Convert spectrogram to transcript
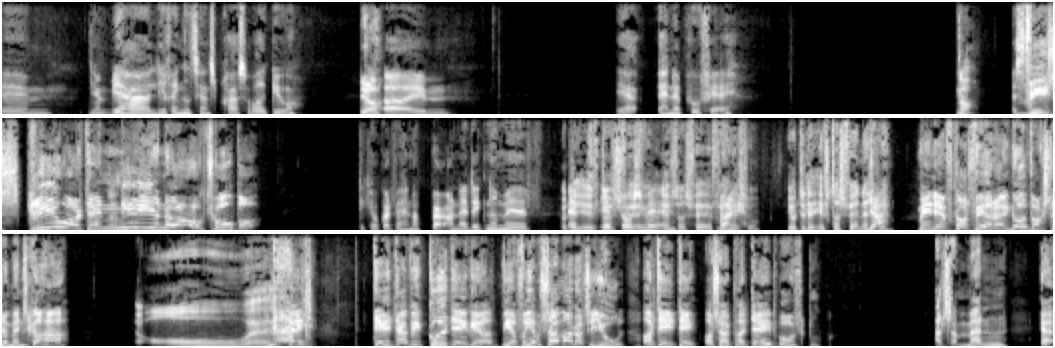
Øhm, jamen, jeg har lige ringet til hans presserådgiver, Ja, og øhm, ja, han er på ferie. Nå. Altså, vi det, skriver den 9. oktober! det kan jo godt være, at han har børn. Er det ikke noget med... Og det er efterårsferie, efterårsferie? efterårsferie, for Nej. næste uge. Jo, det er da efterårsferie næste Ja, uge. Men efterårsferie er der ikke noget, voksne mennesker har. Åh, øh, Nej, det er der ved Gud, det ikke er. Vi har fri om sommeren og til jul, og det er det, og så et par dage i påsken. Altså, manden er,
